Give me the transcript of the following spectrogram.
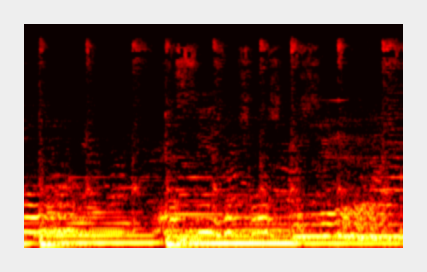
amor, preciso te esquecer.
